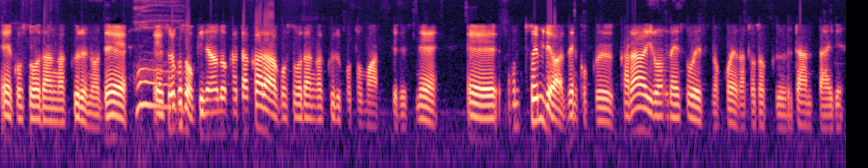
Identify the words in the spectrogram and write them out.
えーご相談が来るので、はあ。えーそれこそ沖縄の方からご相談が来ることもあってですね、えーそういう意味では全国からいろんな SOS の声が届く団体です。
